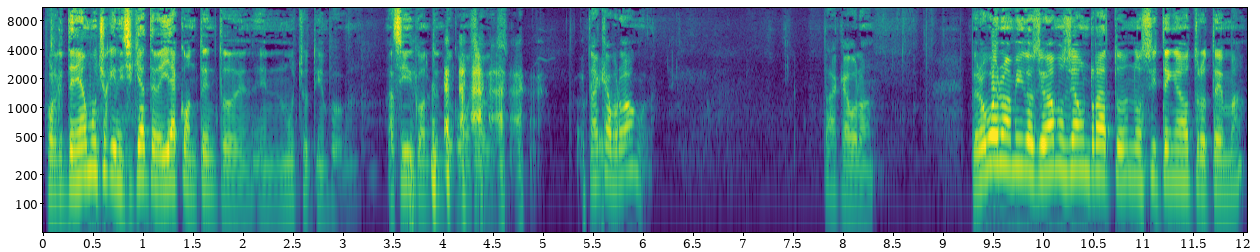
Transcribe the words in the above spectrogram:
Porque tenía mucho que ni siquiera te veía contento en, en mucho tiempo. Así contento como sabes. Está cabrón, güey. Está cabrón. Pero bueno, amigos, llevamos ya un rato. No sé si tenga otro tema.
